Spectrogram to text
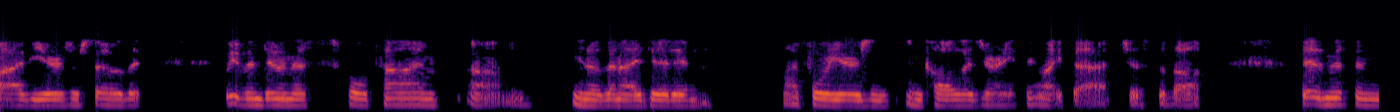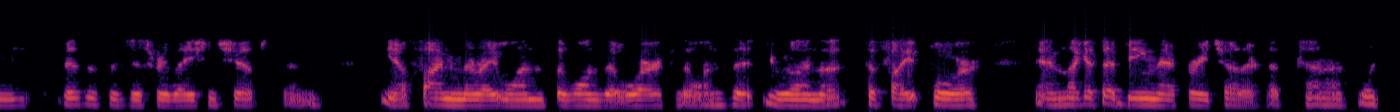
five years or so that we've been doing this full time. Um, you know, than I did in my four years in, in college or anything like that. Just about business and business is just relationships and, you know, finding the right ones, the ones that work, the ones that you're willing to, to fight for. And like I said, being there for each other, that's kind of what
